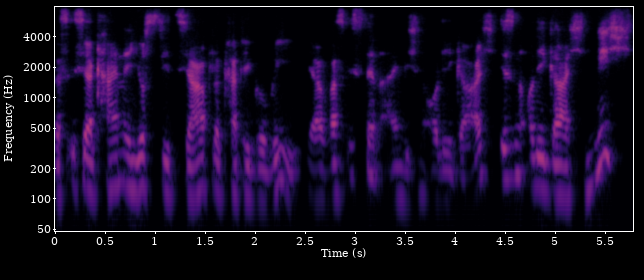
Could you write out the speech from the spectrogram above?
das ist ja keine justiziable Kategorie. Ja, was ist denn eigentlich ein Oligarch? Ist ein Oligarch nicht,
